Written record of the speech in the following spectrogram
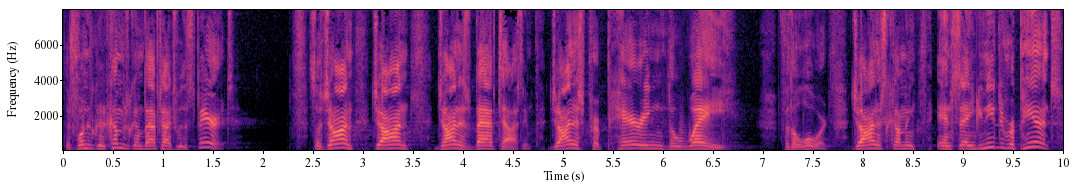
There's one who's going to come who's going to baptize you with the Spirit. So John, John, John is baptizing. John is preparing the way for the Lord. John is coming and saying, You need to repent.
